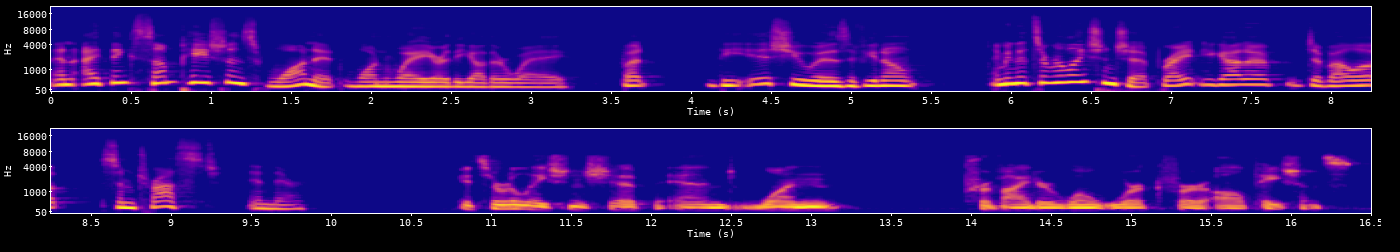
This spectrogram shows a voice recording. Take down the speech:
And I think some patients want it one way or the other way. But the issue is if you don't, I mean, it's a relationship, right? You got to develop some trust in there. It's a relationship, and one provider won't work for all patients.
